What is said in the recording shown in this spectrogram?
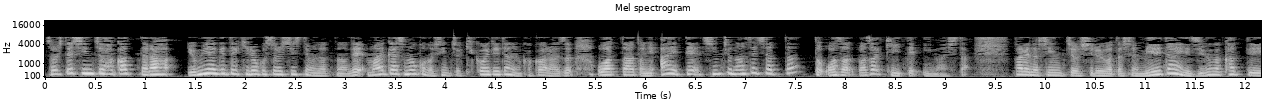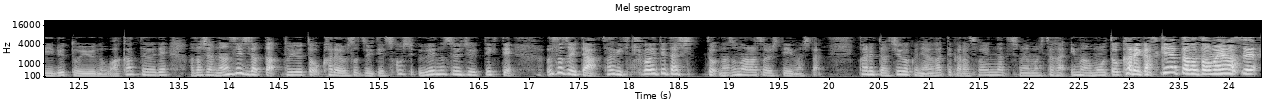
そして身長を測ったら、読み上げて記録するシステムだったので、毎回その子の身長聞こえていたのにもかかわらず、終わった後にあえて身長何センチだった？とわざわざ聞いていました。彼の身長を知る私はミリ単位で自分が勝っているというのを分かった上で、私は何センチだった？と言うと、彼は嘘ついて少し上の数字を言ってきて、嘘ついたさっき聞こえてたし？と謎の争いをしていました。彼とは中学に上がってから疎遠になってしまいましたが、今思うと彼が好きだったのだと思います。いやー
